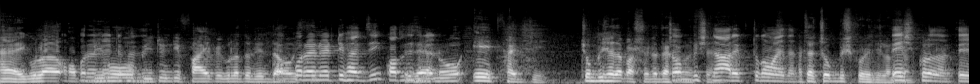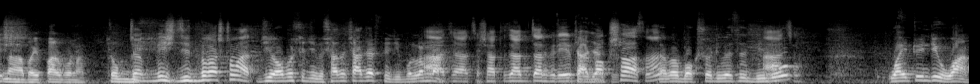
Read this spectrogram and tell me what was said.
হ্যাঁ এগুলা Oppo Reno Vivo 85 V twenty five এগুলো তো রেট দেওয়া Oppo Reno 85G কত দিয়েছিলেন? চব্বিশ হাজার পাঁচশো এটা দেখানো চব্বিশ হচ্ছে। না আর একটু কমাই দেন। আচ্ছা চব্বিশ করে দিলাম। তেইশ করে দেন তেইশ। না ভাই পারব না। চব্বিশ। চব্বিশ জিতবো কাস্টমার জি অবশ্যই জিবে সাথে চার্জার ফ্রি বললাম না? আচ্ছা আচ্ছা। সাথে চার্জার ফ্রি এরপর বক্স আছে না? তারপর বক্স ডিভাইসেস ভিভো আচ্ছা। Y twenty one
